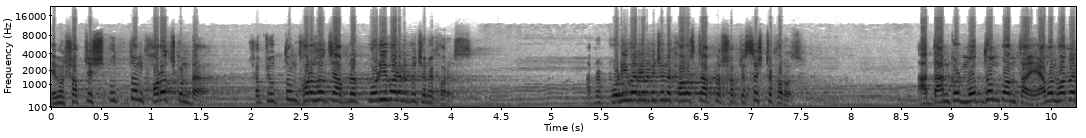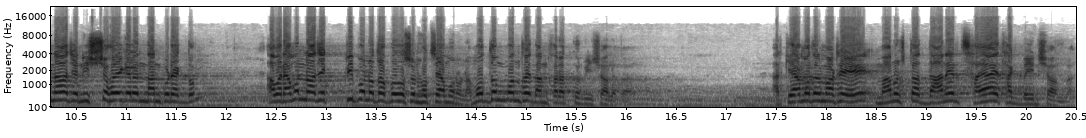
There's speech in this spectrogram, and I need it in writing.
এবং সবচেয়ে উত্তম খরচ কোনটা? সবচেয়ে উত্তম খরচ হচ্ছে আপনার পরিবারের পিছনে খরচ। আপনার পরিবারের পিছনে খরচটা আপনার সবচেয়ে শ্রেষ্ঠ খরচ। আর দান কর মধ্যম পন্থায়। এমন হবে না যে নিঃস্ব হয়ে গেলেন দান করে একদম। আবার এমন না যে কৃপণতা প্রদর্শন হচ্ছে এমনও না। মধ্যম পন্থায় দান খরাত করবে ইনশাআল্লাহ। আর কে আমাদের মাঠে মানুষ তার দানের ছায়ায় থাকবে ইনশাআল্লাহ।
